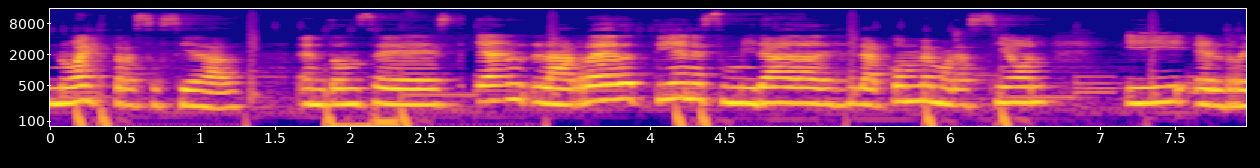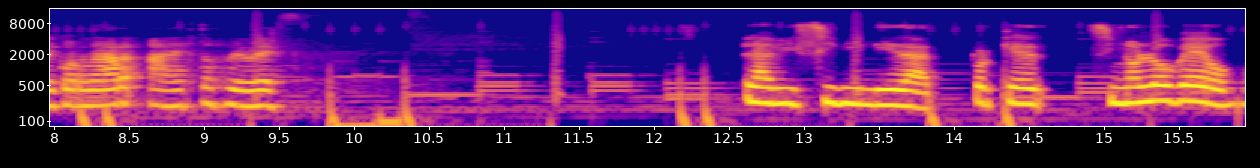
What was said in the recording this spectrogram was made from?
nuestra sociedad. Entonces, la red tiene su mirada desde la conmemoración y el recordar a estos bebés. La visibilidad, porque si no lo veo,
